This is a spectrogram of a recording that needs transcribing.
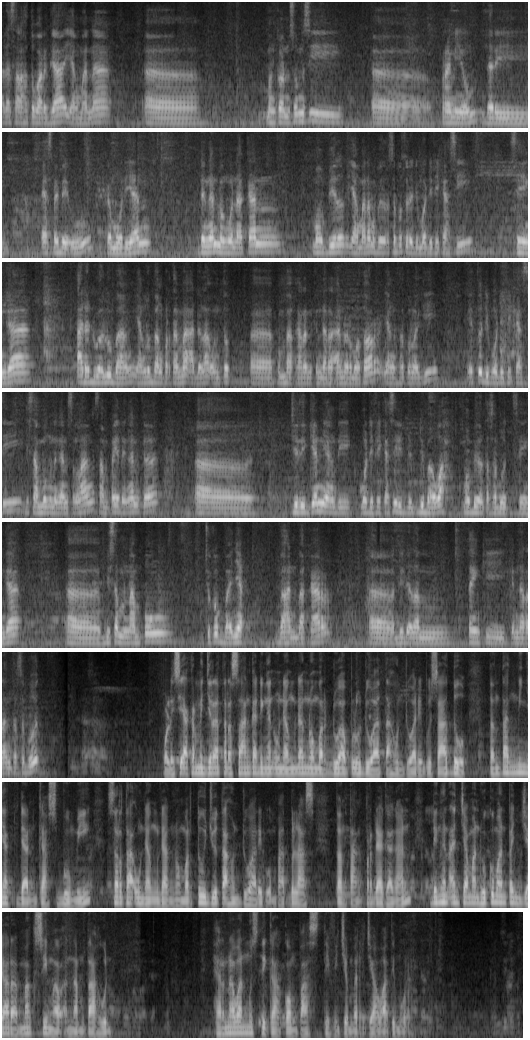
Ada salah satu warga yang mana uh, mengkonsumsi uh, premium dari SPBU, kemudian dengan menggunakan mobil yang mana mobil tersebut sudah dimodifikasi, sehingga ada dua lubang. Yang lubang pertama adalah untuk uh, pembakaran kendaraan bermotor, yang satu lagi itu dimodifikasi disambung dengan selang sampai dengan ke uh, jirigen yang dimodifikasi di, di bawah mobil tersebut sehingga uh, bisa menampung cukup banyak bahan bakar uh, di dalam tangki kendaraan tersebut. Polisi akan menjerat tersangka dengan Undang-Undang Nomor 22 Tahun 2001 tentang minyak dan gas bumi serta Undang-Undang Nomor 7 Tahun 2014 tentang perdagangan dengan ancaman hukuman penjara maksimal 6 tahun. Hernawan Mustika, Kompas TV Jember, Jawa Timur.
